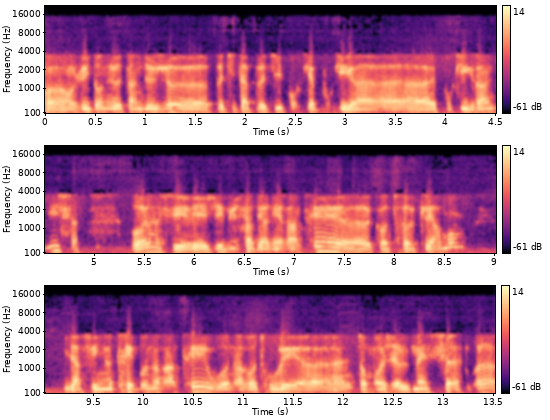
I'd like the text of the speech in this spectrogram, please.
on lui donne le temps de jeu euh, petit à petit pour qu'il pour qu'il pour qu'il grandisse. Voilà, j'ai vu sa dernière entrée contre Clermont. il a fait une très bonne rentrée où on a retrouvé un Thomas Gelmes voilà,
